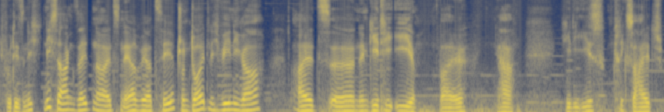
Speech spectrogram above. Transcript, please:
Ich würde jetzt nicht, nicht sagen seltener als ein RWRC, schon deutlich weniger als äh, einen GTI, weil ja, GTIs kriegst du halt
